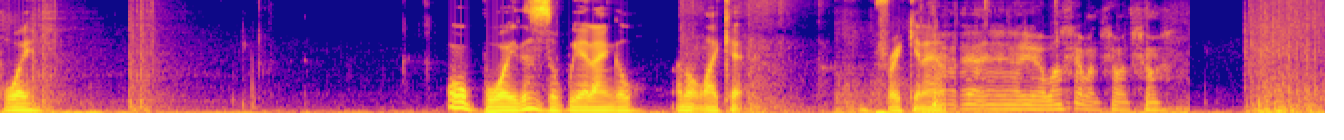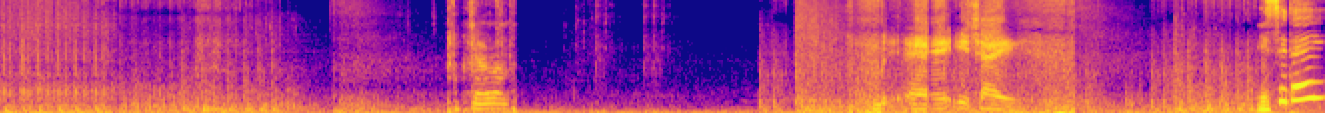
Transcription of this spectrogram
boy. Oh boy, this is a weird angle. I don't like it. I'm freaking out. yeah, yeah, yeah. One heaven, heaven, heaven. Heaven. B- uh, each A. Is it A?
